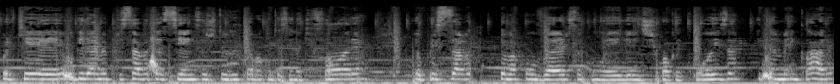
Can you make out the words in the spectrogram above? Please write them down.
porque o Guilherme precisava ter ciência de tudo que estava acontecendo aqui fora. Eu precisava ter uma conversa com ele antes de qualquer coisa e também, claro,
